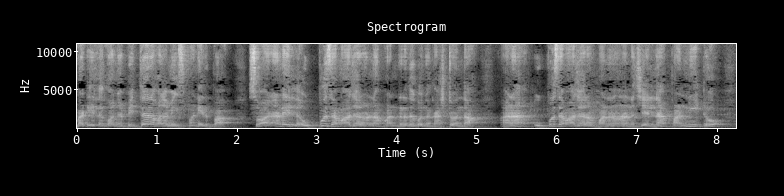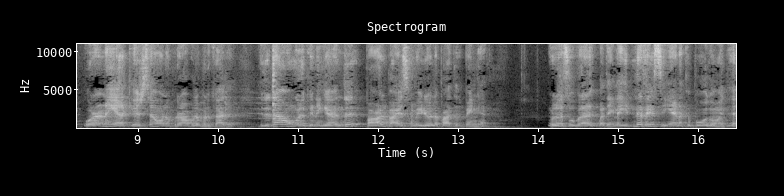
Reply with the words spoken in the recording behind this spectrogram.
பட் இதில் கொஞ்சம் பித்தளை கொஞ்சம் மிக்ஸ் பண்ணியிருப்பா ஸோ அதனால் இதில் உப்பு சமாச்சாரம்லாம் பண்ணுறது கொஞ்சம் கஷ்டம் தான் ஆனால் உப்பு சமாச்சாரம் பண்ணணும்னு நினச்சேன்னா பண்ணிட்டும் உடனே இறக்கி வச்சு தான் ஒன்றும் ப்ராப்ளம் இருக்காது. இதுதான் உங்களுக்கு நீங்கள் வந்து பால் பாயசம் வீடியோவில் பார்த்துருப்பீங்க. இவ்வளோ சூப்பராக இருக்குது பார்த்தீங்களா இந்த சைஸ் எனக்கு போதும் இது.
